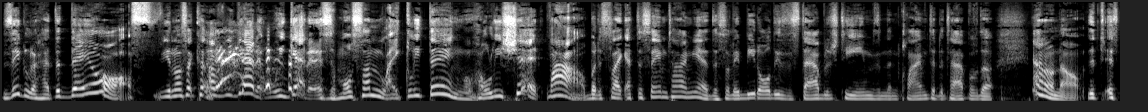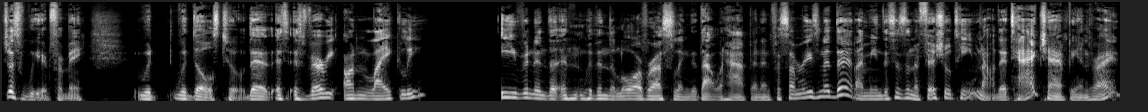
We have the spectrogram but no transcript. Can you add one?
Ziggler had the day off. You know, it's like, oh, we get it. We get it. It's the most unlikely thing. Holy shit. Wow. But it's like at the same time, yeah, so they beat all these established teams and then climb to the top of the, I don't know. It's, it's just weird for me with, with those two. It's, it's very unlikely. Even in the in, within the lore of wrestling, that that would happen, and for some reason it did. I mean, this is an official team now; they're tag champions, right?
